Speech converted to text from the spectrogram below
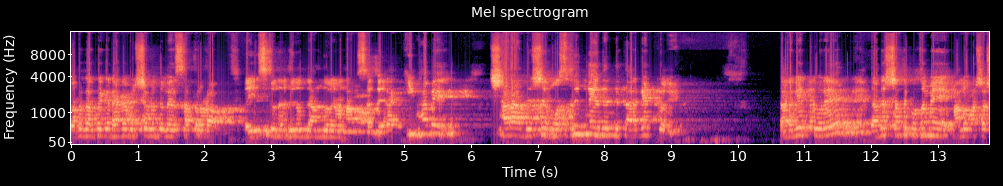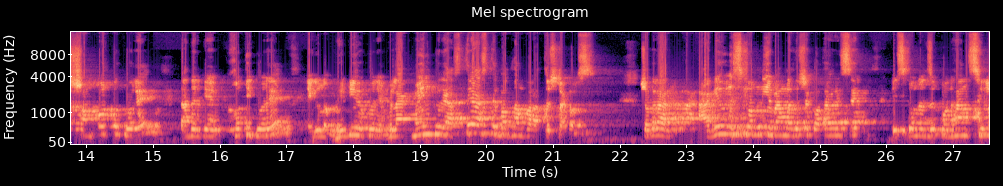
গতকাল থেকে ঢাকা বিশ্ববিদ্যালয়ের ছাত্ররা এই স্কুলের বিরুদ্ধে আন্দোলনে নামছে যে এরা কীভাবে সারা দেশে মুসলিম মেয়েদেরকে টার্গেট করে টার্গেট করে তাদের সাথে প্রথমে ভালোবাসার সম্পর্ক করে তাদেরকে ক্ষতি করে এগুলো ভিডিও করে ব্ল্যাকমেইল করে আস্তে আস্তে বদনাম করার চেষ্টা করছে। সুতরাং আগেও ইসকন নিয়ে বাংলাদেশে কথা হয়েছে, ইসকনের যে প্রধান ছিল,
